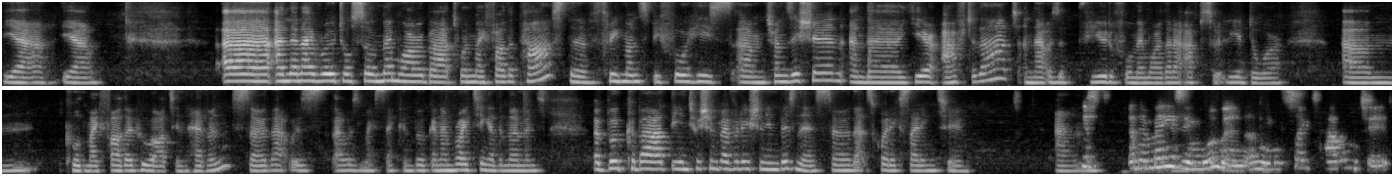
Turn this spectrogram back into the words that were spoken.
Yeah, yeah. Uh, and then I wrote also a memoir about when my father passed, the three months before his um, transition, and the year after that. And that was a beautiful memoir that I absolutely adore, um, called "My Father Who Art in Heaven." So that was that was my second book, and I'm writing at the moment a book about the intuition revolution in business. So that's quite exciting too. Um, Just an amazing woman. I mean, so talented.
